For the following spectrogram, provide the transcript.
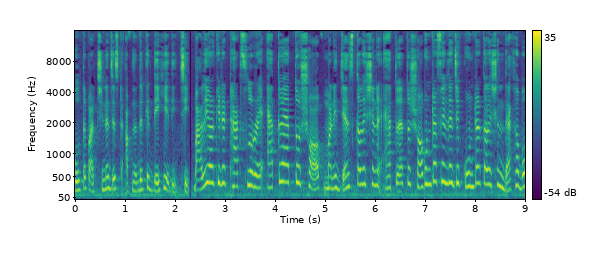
বলতে পারছি না জাস্ট আপনাদেরকে দেখিয়ে দিচ্ছি। বালি অর্কিডের থার্ড ফ্লোরে এত এত শপ মানে জেন্টস কালেকশনের এত এত শপ কোনটা ফেললে যে কোনটার কালেকশন দেখাবো,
